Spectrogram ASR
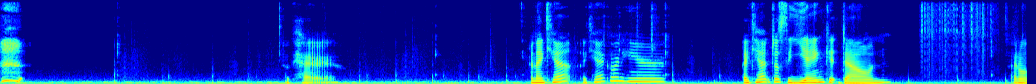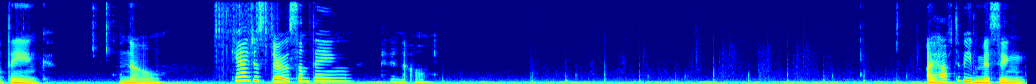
okay. And I can't, I can't go in here. I can't just yank it down. I don't think. No. Can't I just throw something? I don't know. I have to be missing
